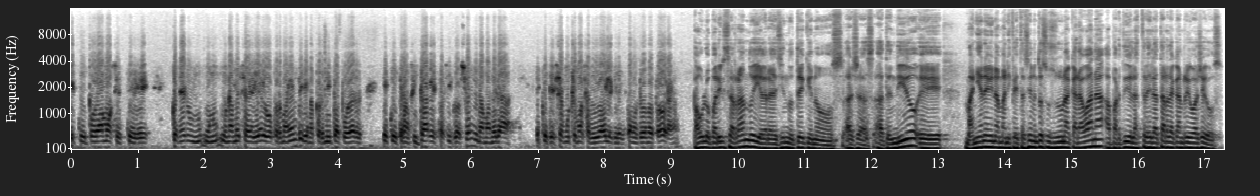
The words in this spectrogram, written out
este, podamos este, tener un, un, una mesa de diálogo permanente que nos permita poder este, transitar esta situación de una manera este, que sea mucho más saludable que lo que estamos llevando hasta ahora. ¿no? Paulo, para ir cerrando y agradeciéndote que nos hayas atendido, eh, mañana hay una manifestación, entonces es una caravana a partir de las 3 de la tarde acá en Río Gallegos.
